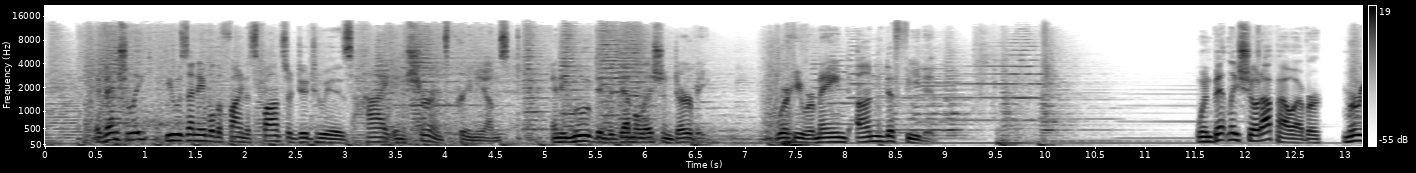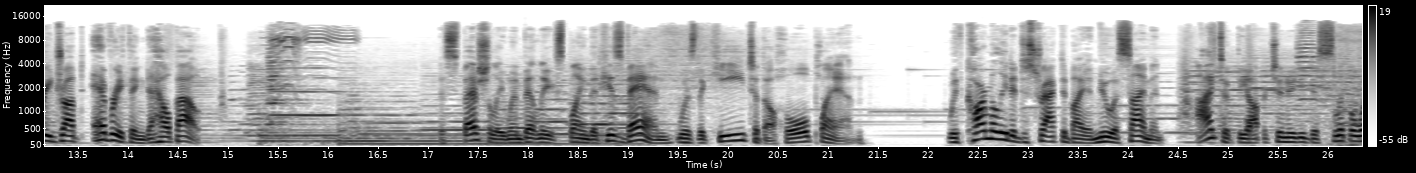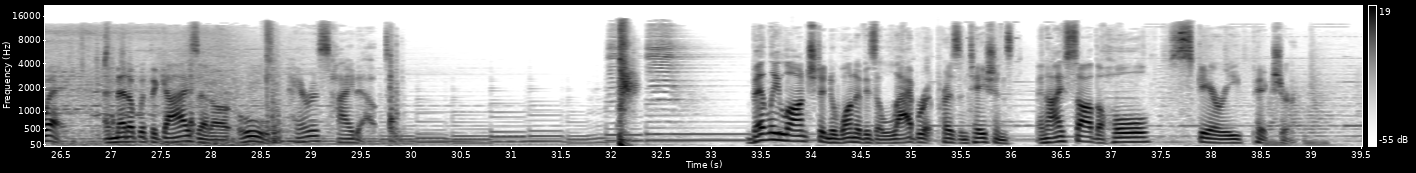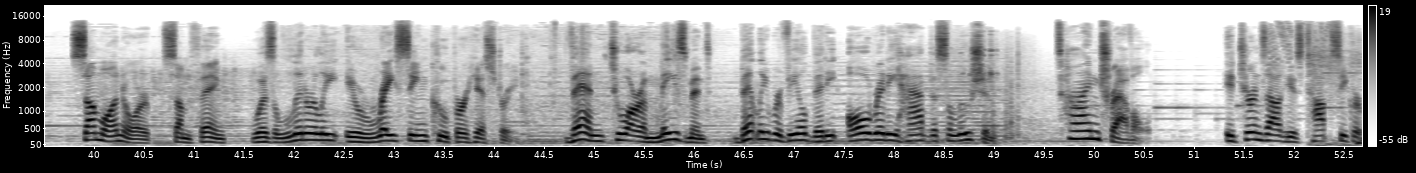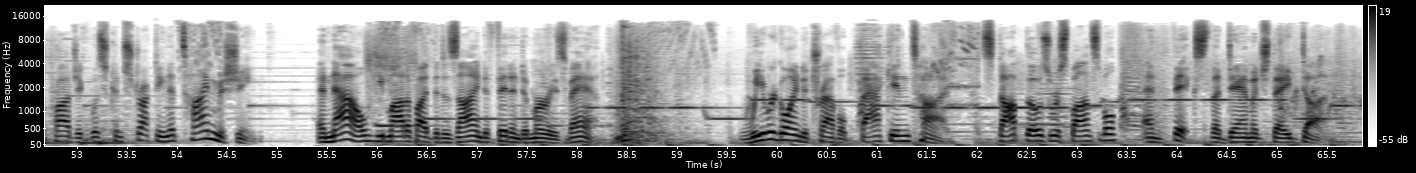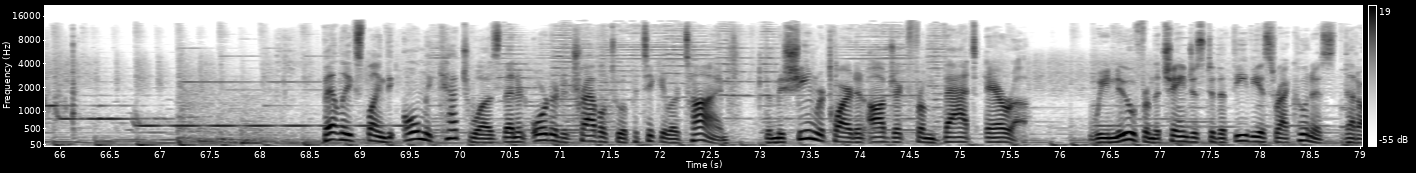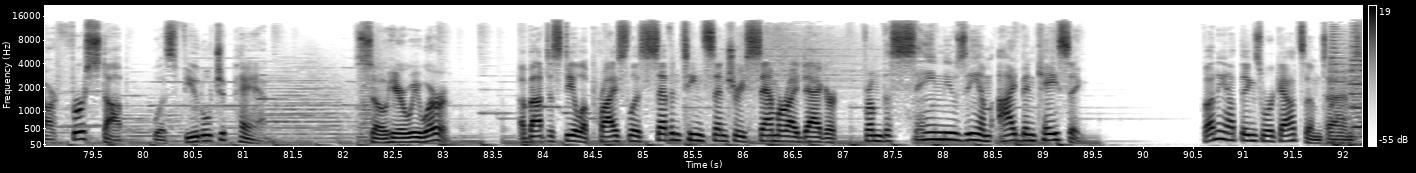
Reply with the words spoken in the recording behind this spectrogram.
Eventually, he was unable to find a sponsor due to his high insurance premiums, and he moved into Demolition Derby, where he remained undefeated. When Bentley showed up, however, Murray dropped everything to help out. Especially when Bentley explained that his van was the key to the whole plan. With Carmelita distracted by a new assignment, I took the opportunity to slip away and met up with the guys at our old Paris hideout. Bentley launched into one of his elaborate presentations, and I saw the whole scary picture. Someone or something was literally erasing Cooper history. Then, to our amazement, Bentley revealed that he already had the solution time travel. It turns out his top secret project was constructing a time machine. And now he modified the design to fit into Murray's van. We were going to travel back in time, stop those responsible, and fix the damage they'd done. Bentley explained the only catch was that in order to travel to a particular time, the machine required an object from that era. We knew from the changes to the Thievius Raccoonus that our first stop was feudal Japan. So here we were, about to steal a priceless 17th century samurai dagger from the same museum I'd been casing. Funny how things work out sometimes.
